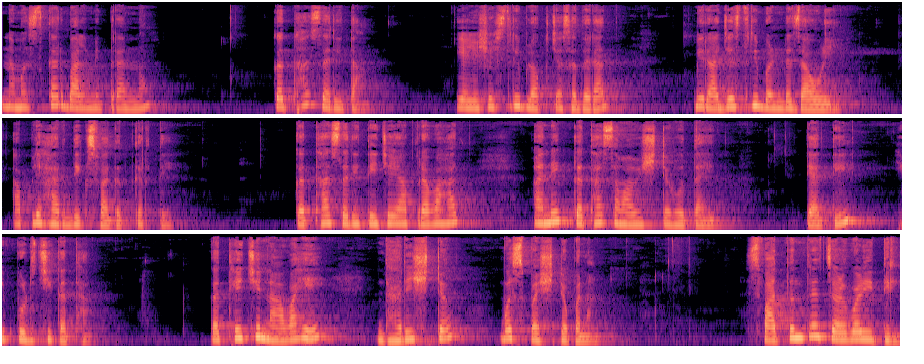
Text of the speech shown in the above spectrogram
नमस्कार बालमित्रांनो. कथा सरिता या यशस्वी ब्लॉगच्या सदरात मी राजश्री बंड जावळे आपले हार्दिक स्वागत करते. कथा सरितेच्या या प्रवाहात अनेक कथा समाविष्ट होत आहेत. त्यातील ही पुढची कथा. कथेचे नाव आहे धारिष्ट व स्पष्टपणा. स्वातंत्र्य चळवळीतील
